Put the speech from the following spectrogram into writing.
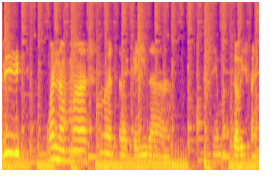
Sí. Bueno, más nuestra querida se llama Gaby Spani.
